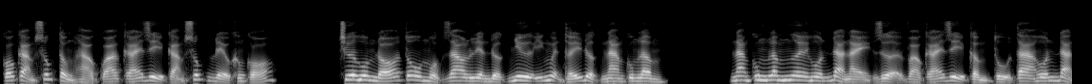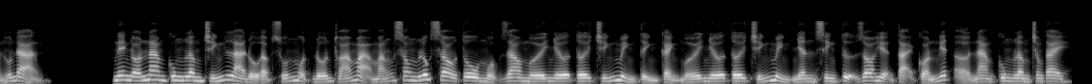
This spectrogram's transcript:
có cảm xúc tổng hảo quá cái gì cảm xúc đều không có. Trưa hôm đó Tô Mục Giao liền được như ý nguyện thấy được Nam Cung Lâm. Nam Cung Lâm ngươi hôn đản này dựa vào cái gì cầm tù ta hôn đản hôn đản. Nên đón Nam Cung Lâm chính là đổ ập xuống một đốn thoá mạ mắng xong lúc sau Tô Mộc Giao mới nhớ tới chính mình tình cảnh, mới nhớ tới chính mình nhân sinh tự do hiện tại còn miết ở Nam Cung Lâm trong tay.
